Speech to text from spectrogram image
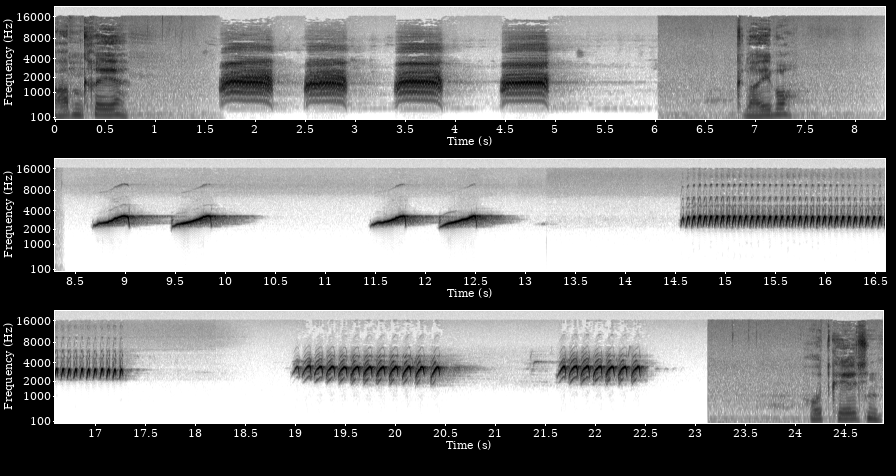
Rabenkrähe, Kleiber, Rotkehlchen,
